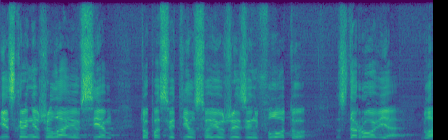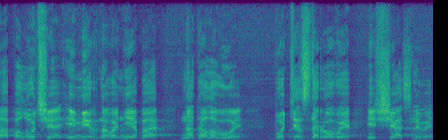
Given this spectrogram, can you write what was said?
Искренне желаю всем, кто посвятил свою жизнь флоту, здоровья, благополучия и мирного неба над головой. Будьте здоровы и счастливы.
